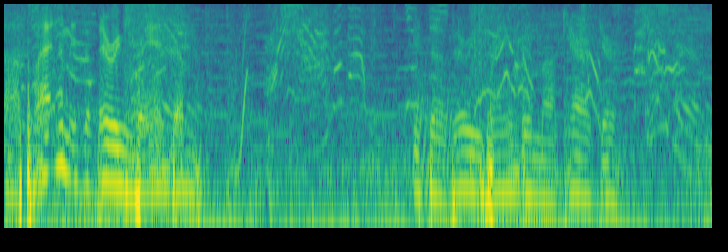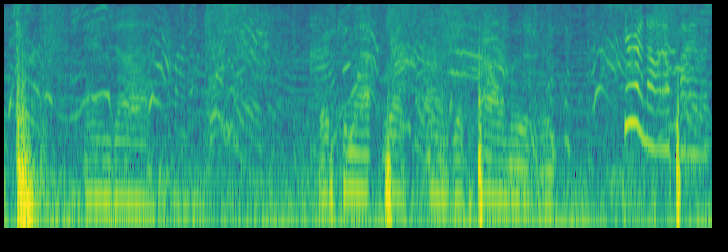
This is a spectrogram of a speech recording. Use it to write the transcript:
uh, Platinum is a very random. It's a very random uh, character, and uh, Rev cannot rest on just power moves. You're on autopilot.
